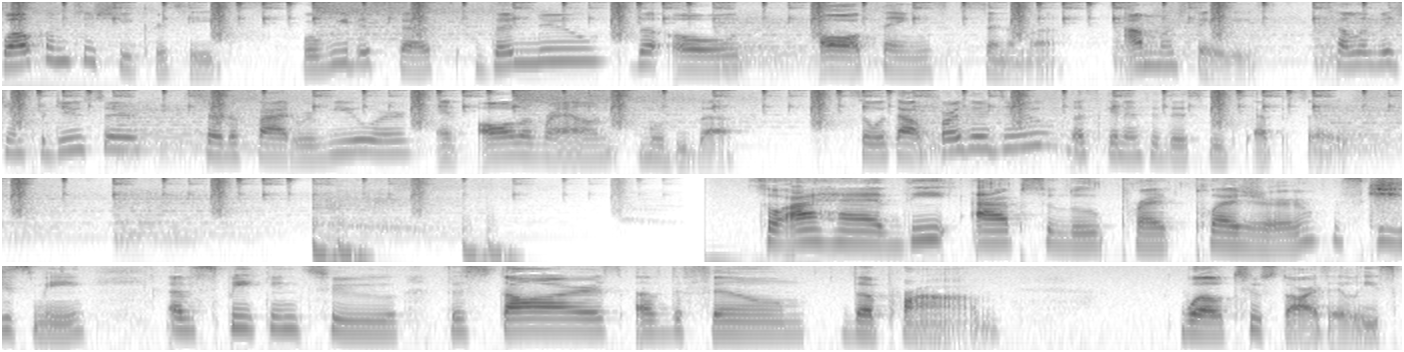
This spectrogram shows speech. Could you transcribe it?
Welcome to Chic Critiques, where we discuss the new, the old, all things cinema. I'm Mercedes, television producer, certified reviewer, and all around movie buff. So without further ado, let's get into this week's episode. So I had the absolute pre- pleasure, excuse me, of speaking to the stars of the film The Prom well, two stars at least,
